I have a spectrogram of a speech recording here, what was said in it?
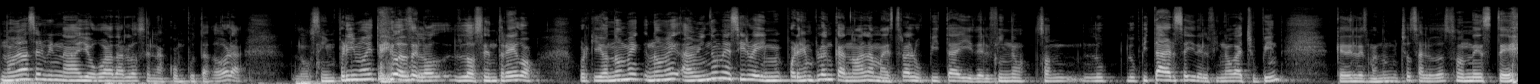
no me va a servir nada yo guardarlos en la computadora los imprimo y te digo, se los, los, entrego. Porque yo no me, no me, a mí no me sirve. Y por ejemplo, en Canoa la maestra Lupita y Delfino, son Lupita Arce y Delfino Gachupín, que les mando muchos saludos, son este...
